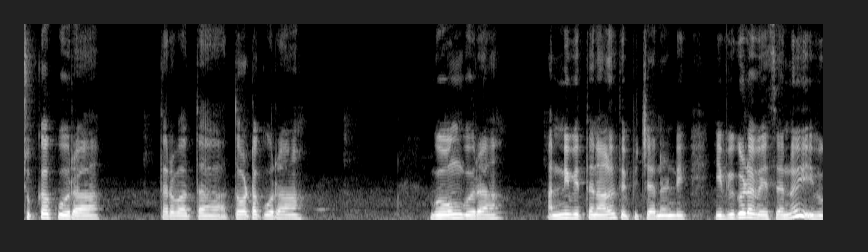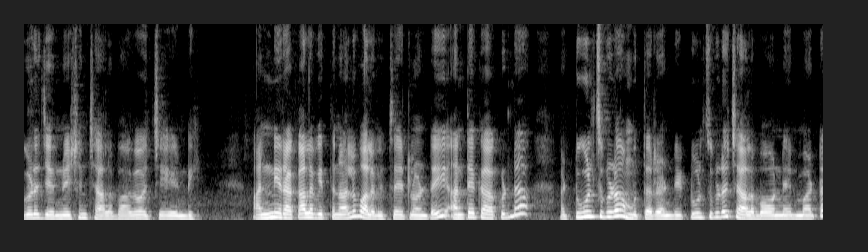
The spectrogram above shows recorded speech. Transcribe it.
చుక్కకూర తర్వాత తోటకూర గోంగూర అన్ని విత్తనాలు తెప్పించానండి. ఇవి కూడా వేశాను. ఇవి కూడా జర్మినేషన్ చాలా బాగా వచ్చాయండి. అన్ని రకాల విత్తనాలు వాళ్ళ వెబ్సైట్లో ఉంటాయి. అంతేకాకుండా టూల్స్ కూడా అమ్ముతారండి. టూల్స్ కూడా చాలా బాగున్నాయి అనమాట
